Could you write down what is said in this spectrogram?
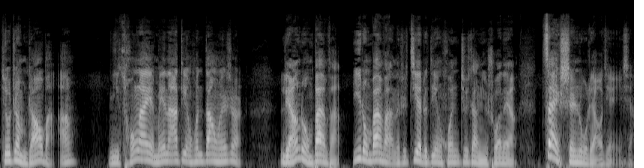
就这么着吧啊！你从来也没拿订婚当回事儿。两种办法，一种办法呢是借着订婚，就像你说那样，再深入了解一下。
